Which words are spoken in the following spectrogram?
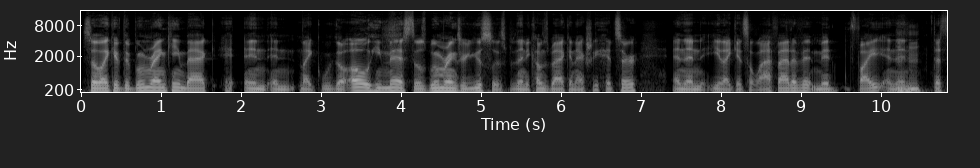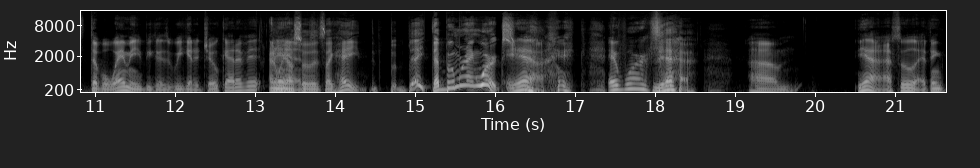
So like if the boomerang came back and and like we go, oh he missed. Those boomerangs are useless. But then he comes back and actually hits her, and then he like gets a laugh out of it mid fight, and then Mhm. that's double whammy because we get a joke out of it. and we also it's like, hey, b- hey, that boomerang works. yeah, it works. yeah. Um, yeah, absolutely. I think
